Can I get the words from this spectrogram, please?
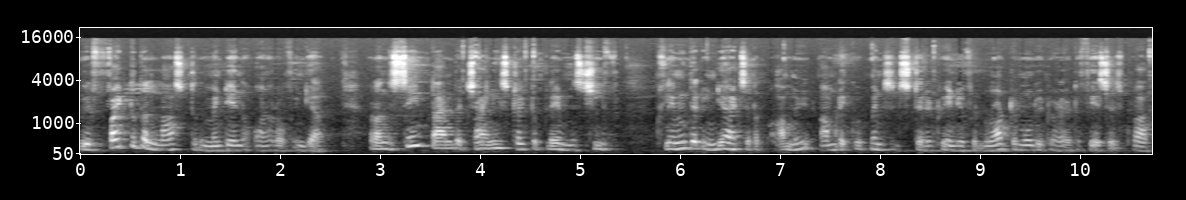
we will fight to the last to maintain the honor of India. But on the same time, the Chinese tried to play mischief, claiming that India had set up armed, armed equipment in its territory and if it were not removed, it would have to face its wrath.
